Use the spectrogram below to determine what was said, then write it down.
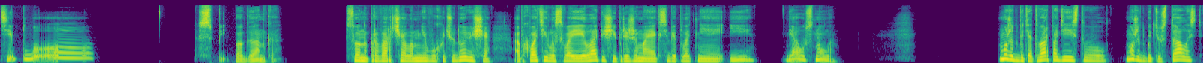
Тепло. Спи, поганка. Сона проворчала мне в ухо чудовище, обхватила своей лапищей, прижимая к себе плотнее, и я уснула. Может быть, отвар подействовал, может быть, усталость,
